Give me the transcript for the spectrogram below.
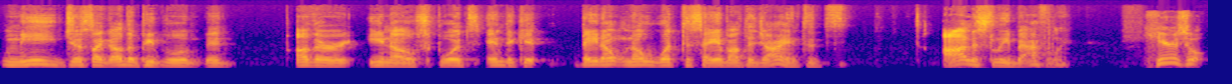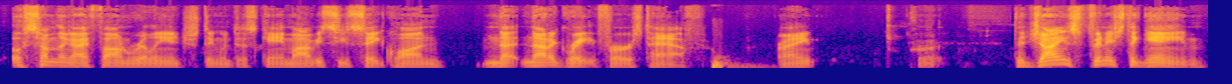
me, just like other people, it, other you know sports indicate they don't know what to say about the Giants. It's honestly baffling. Here's something I found really interesting with this game. Obviously, Saquon not not a great first half, right? Correct. The Giants finished the game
